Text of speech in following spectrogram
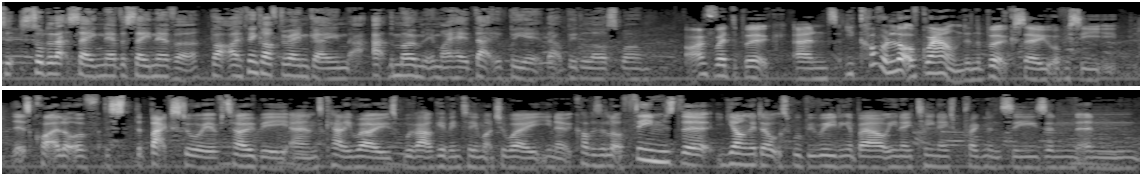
to, sort of that saying, never say never. But I think after Endgame, at the moment in my head, that'll be it. That'll be the last one. I've read the book, and you cover a lot of ground in the book. So obviously, there's quite a lot of the, the, backstory of Toby and Callie Rose without giving too much away. You know, it covers a lot of themes that young adults will be reading about. You know, teenage pregnancies and and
